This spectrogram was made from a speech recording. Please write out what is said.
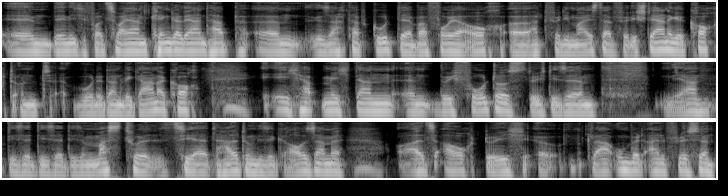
ähm, den ich vor zwei Jahren kennengelernt habe, ähm, gesagt habe, gut, der war vorher auch, äh, hat für die Meister, für die Sterne gekocht und wurde dann veganer Koch. Ich habe mich dann ähm, durch Fotos, durch diese, ja, diese, diese, diese Masturziert-Haltung, diese grausame als auch durch äh, klar Umwelteinflüsse.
